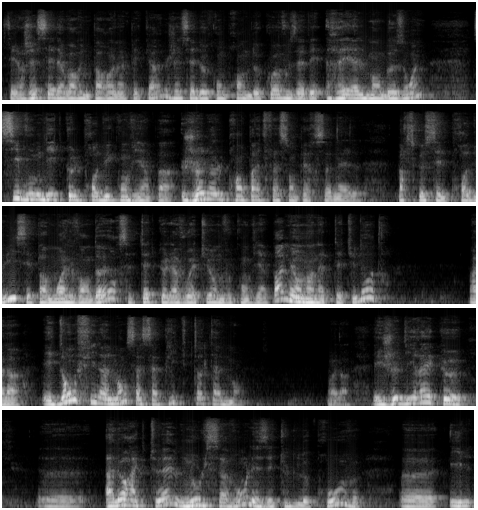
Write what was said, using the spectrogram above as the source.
C'est-à-dire, j'essaie d'avoir une parole impeccable, j'essaie de comprendre de quoi vous avez réellement besoin. Si vous me dites que le produit convient pas, je ne le prends pas de façon personnelle parce que c'est le produit, c'est pas moi le vendeur, c'est peut-être que la voiture ne vous convient pas, mais on en a peut-être une autre. Voilà. Et donc finalement, ça s'applique totalement. Voilà. Et je dirais que euh, à l'heure actuelle, nous le savons, les études le prouvent, euh, il-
